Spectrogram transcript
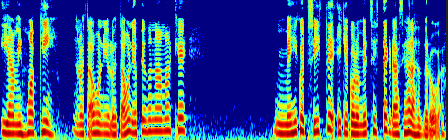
y ya mismo aquí, en los Estados Unidos, los Estados Unidos piensan nada más que México existe y que Colombia existe gracias a las drogas.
